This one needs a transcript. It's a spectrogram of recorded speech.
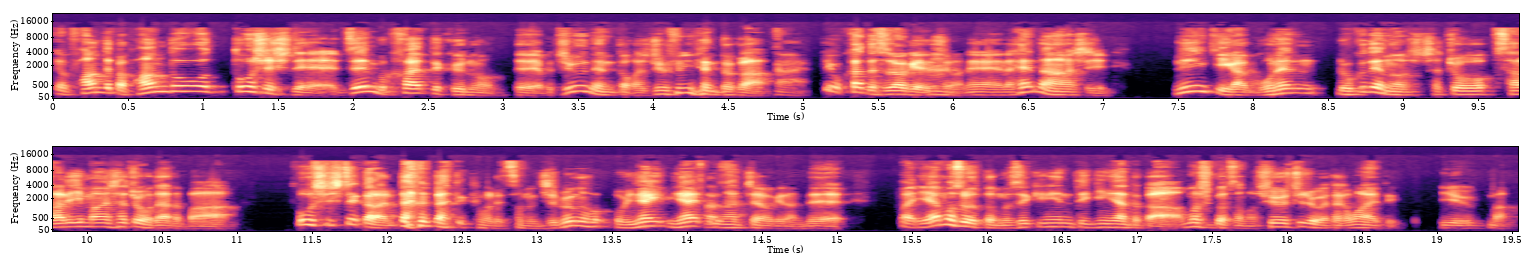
でもファンド、やっぱファンドを投資して全部返ってくるのって、やっぱ10年とか12年とか、はい結構かかってするわけですよね。で変な話、任期が5年、6年の社長、サラリーマン社長であれば、投資してからリターン返ってくるまで、その自分がいない、いないとなっちゃうわけなんで、まあ、ややもすると無責任的になとか、もしくはその集中力が高まらないという、まあ、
